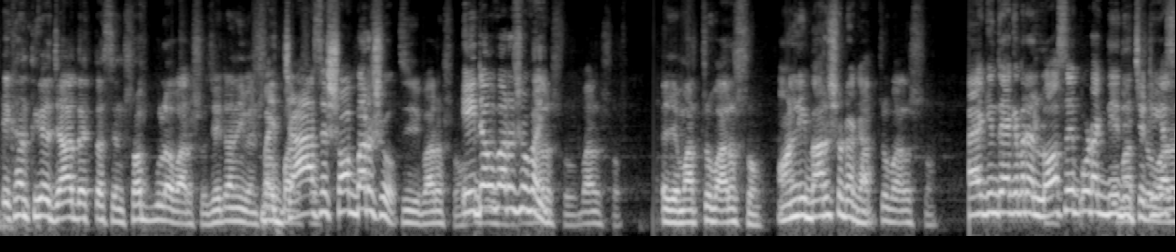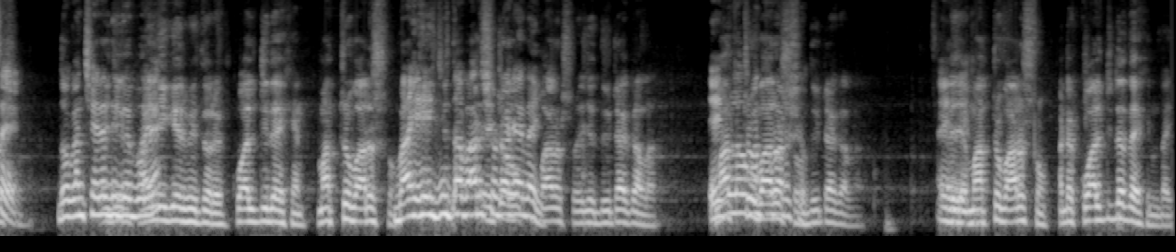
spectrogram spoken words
এখান থেকে যা দেখতাছেন সবগুলা বারোশো যেটা নিবেন ভাই যা আছে সব বারোশো? জি বারোশো। এইটাও 1200 ভাই? বারোশো বারোশো। এই যে মাত্র বারোশো। অনলি বারোশো টাকা? মাত্র বারোশো। হ্যাঁ কিন্তু একেবারে লসে প্রোডাক্ট দিয়ে দিচ্ছে ঠিক আছে? দোকান ছেড়ে দিবে বলে। হাইনিকের ভিতরে কোয়ালিটি দেখেন মাত্র বারোশো। ভাই এই জুতা বারোশো টাকায় ভাই বারোশো এই যে দুইটা কালার মাত্র মাত্র বারোশো 1200 দুইটা কালার এই যে মাত্র বারোশো। এটা কোয়ালিটিটা দেখেন ভাই।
